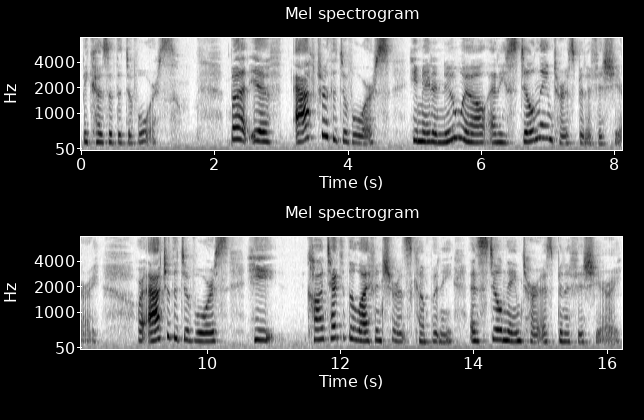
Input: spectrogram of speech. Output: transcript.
because of the divorce. But if after the divorce, he made a new will and he still named her as beneficiary. Or after the divorce, he contacted the life insurance company and still named her as beneficiary.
